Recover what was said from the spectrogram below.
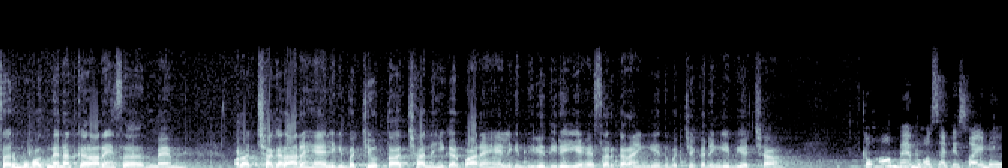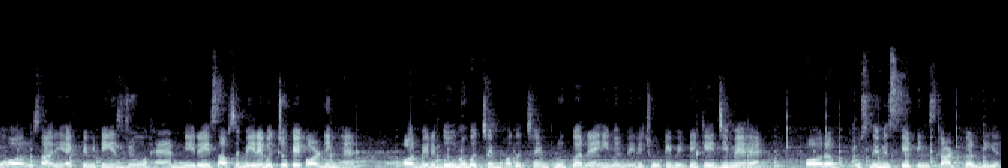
सर बहुत मेहनत करा रहे हैं सर मैम और अच्छा करा रहे हैं लेकिन बच्चे उतना अच्छा नहीं कर पा रहे हैं लेकिन धीरे धीरे ये है सर कराएँगे तो बच्चे करेंगे भी अच्छा। तो हाँ मैं बहुत सेटिस्फाइड हूँ और सारी एक्टिविटीज़ जो है मेरे हिसाब से मेरे बच्चों के अकॉर्डिंग है और मेरे दोनों बच्चे बहुत अच्छा इम्प्रूव कर रहे हैं इवन मेरी छोटी बेटी केजी में है और अब उसने भी स्केटिंग स्टार्ट कर दी है।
